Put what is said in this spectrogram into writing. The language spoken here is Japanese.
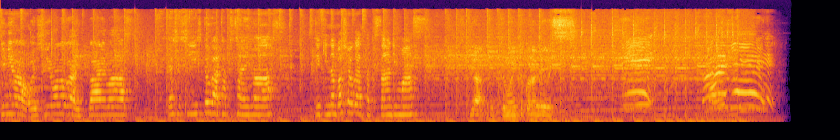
月には美味しいものがいっぱいあります。優しい人がたくさんいます。素敵な場所がたくさんあります。いやとってもいいところです。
